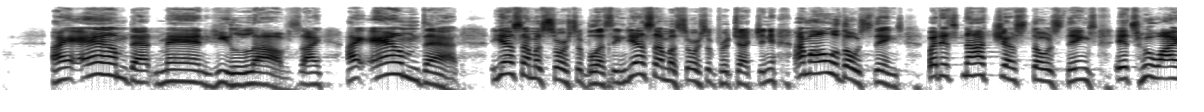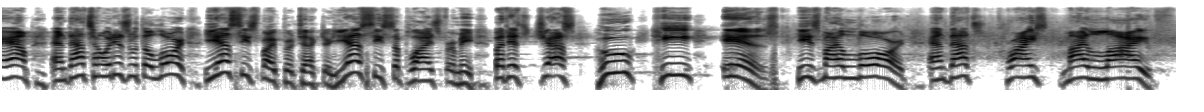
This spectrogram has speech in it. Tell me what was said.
I am that man he loves. I, I am that. Yes, I'm a source of blessing. Yes, I'm a source of protection. I'm all of those things. But it's not just those things, it's who I am. And that's how it is with the Lord. Yes, he's my protector. Yes, he supplies for me. But it's just who he is. He's my Lord. And that's Christ, my life.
